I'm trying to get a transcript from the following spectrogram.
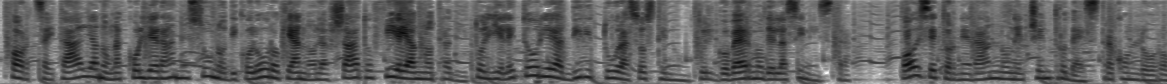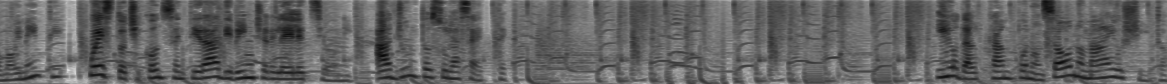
Forza Italia non accoglierà nessuno di coloro che hanno lasciato FI e hanno tradito gli elettori e addirittura sostenuto il governo della sinistra. Poi se torneranno nel centrodestra con loro movimenti, questo ci consentirà di vincere le elezioni, ha aggiunto sulla 7. Io dal campo non sono mai uscito,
